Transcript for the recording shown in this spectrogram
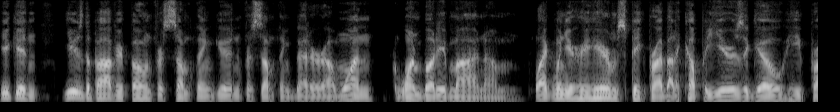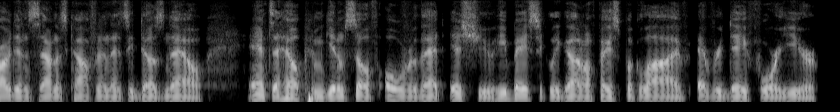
you can use the power of your phone for something good and for something better. Um, one one buddy of mine, um, like when you hear him speak, probably about a couple years ago, he probably didn't sound as confident as he does now. And to help him get himself over that issue, he basically got on Facebook Live every day for a year,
